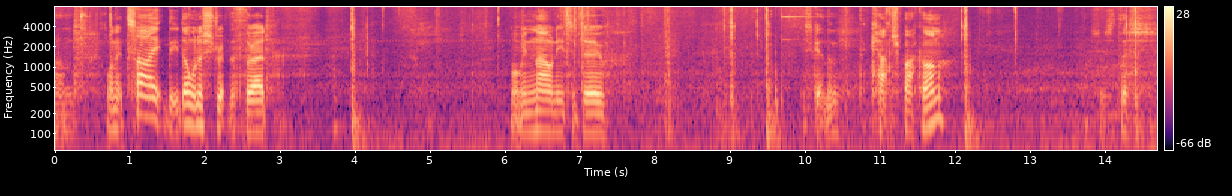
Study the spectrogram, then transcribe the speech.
And when it's tight you don't want to strip the thread. What we now need to do is get them catch back on, which is this.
